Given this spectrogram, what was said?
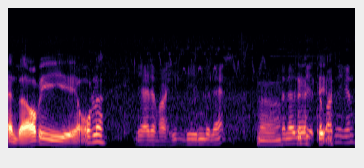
Har den været oppe i øh, overfladen? Ja, den var helt ved land. Nå, Den er lige der, der var den igen.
